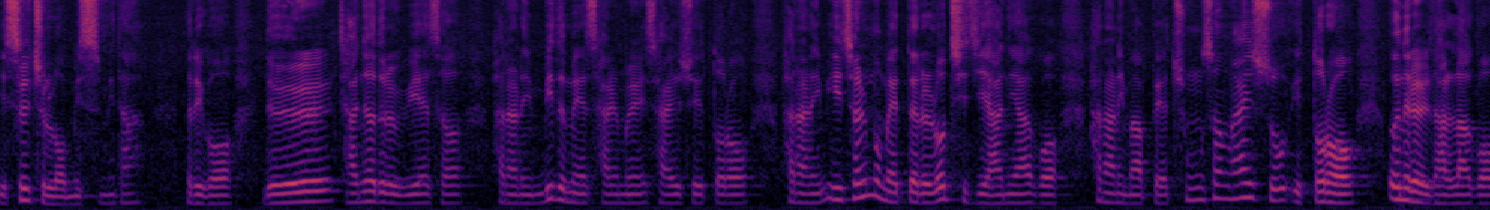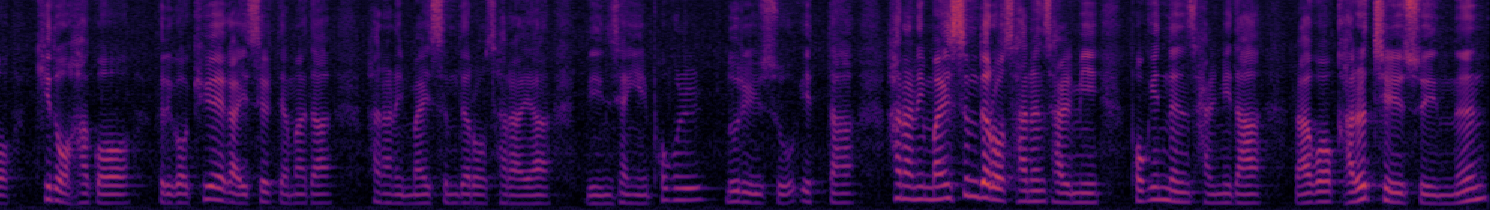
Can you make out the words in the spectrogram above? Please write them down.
있을 줄로 믿습니다. 그리고 늘 자녀들을 위해서 하나님 믿음의 삶을 살 수 있도록 하나님 이 젊음의 때를 놓치지 아니하고 하나님 앞에 충성할 수 있도록 은혜를 달라고 기도하고 그리고 기회가 있을 때마다 하나님 말씀대로 살아야 네 인생이 복을 누릴 수 있다. 하나님 말씀대로 사는 삶이 복 있는 삶이다 라고 가르칠 수 있는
